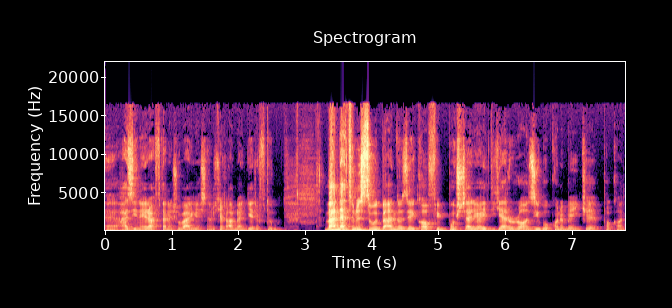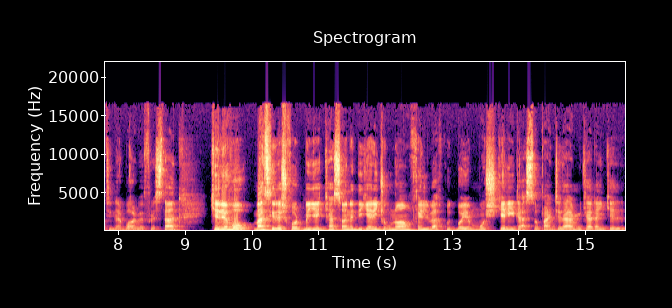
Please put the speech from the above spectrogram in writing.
هزینه رفتنش و برگشتن که قبلا گرفته بود. و نتونسته بود به اندازه کافی مشتری های دیگر رو راضی بکنه به اینکه با کانتینر بار بفرستن. که یهو مسیرش خورد به یک کسان دیگری که اونا هم خیلی وقت بود با یه مشکلی دست و پنجه نرم می‌کردن که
